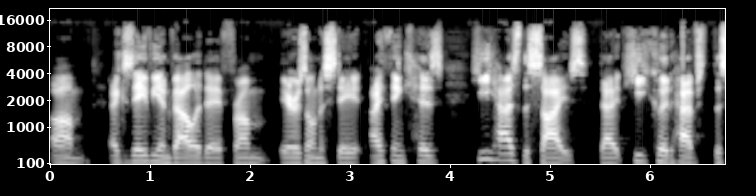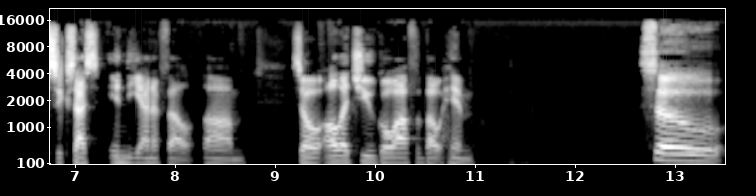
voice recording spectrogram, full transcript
um, Xavier Valladay from Arizona State. I think his he has the size that he could have the success in the NFL. Um, so I'll let you go off about him. So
